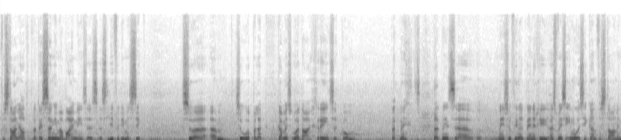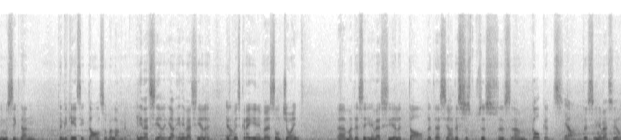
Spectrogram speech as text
verstaan nie altyd wat hy sing nie, maar baie mense is is lief vir die musiek. So ehm um, so hopelik kan mens oor daai grense kom dat mens dat mens uh, mense hoef nie noodwendig as mense emosie kan verstaan in die musiek dan dink ek is die taal so belangrik. Universele, ja, universele. Dit ja. mens kry universal joint. Uh, maar dis 'n universele taal. Dit is ja, dis soos soos soos ehm um, Kulkins. Ja. Dis universeel.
